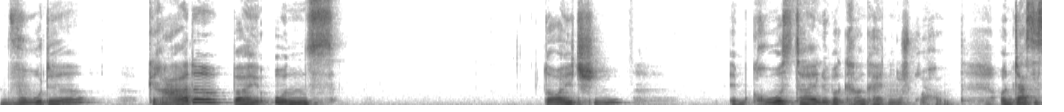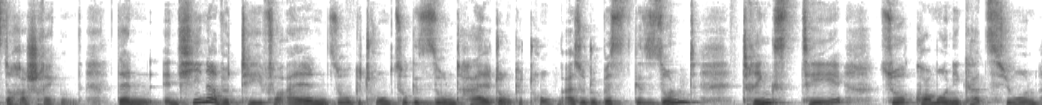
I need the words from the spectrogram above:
wurde gerade bei uns Deutschen im Großteil über Krankheiten gesprochen. Und das ist doch erschreckend. Denn in China wird Tee vor allem so getrunken, zur Gesundhaltung getrunken. Also du bist gesund, trinkst Tee zur Kommunikation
